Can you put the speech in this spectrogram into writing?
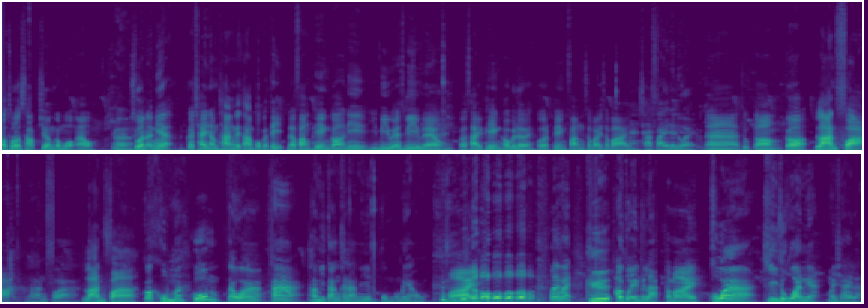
เอาโทรศัพท์เชื่อมกับหมวกเอา เออส่วนอันเนี้ยก็ใช้นำทางได้ตามปกติ แล้วฟังเพลงก็นี่มี USB อยู่แล้วใช่ก็ใส่เพลงเข้าไปเลย เปิดเพลงฟังสบายแหมชาร์จไฟได้ด้วย ๆอ่าถูกต้องก็ล้านฝ่าร้านฝ่า ล้านฝ่า ก็คุ้มอะคุ้มแต่ว่าถ้าถ้ามีตังค์ขนาดนี้ผมก็ไม่เอา ทำไม ไม่ไม่คือเอาตัวเองเป็นหลัก ทำไม เพราะว่าขี่ทุกวันเนี่ยไม่ใช่ละ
